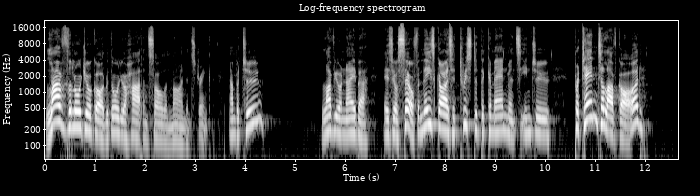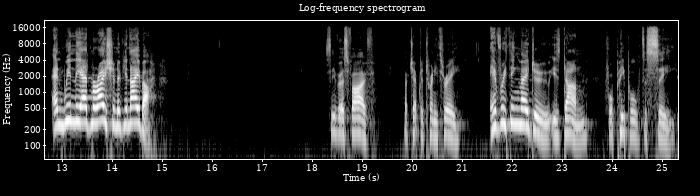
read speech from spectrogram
love the Lord your God with all your heart and soul and mind and strength. Number two, love your neighbour as yourself. And these guys had twisted the commandments into pretend to love God and win the admiration of your neighbour. See verse 5 of chapter 23. Everything they do is done for people to see.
